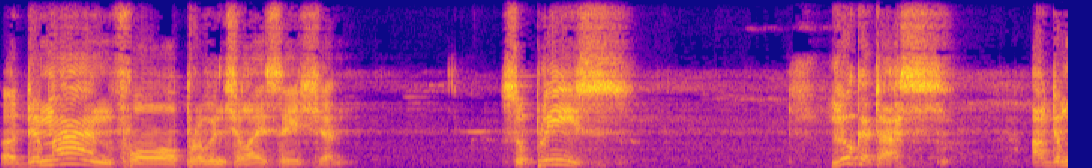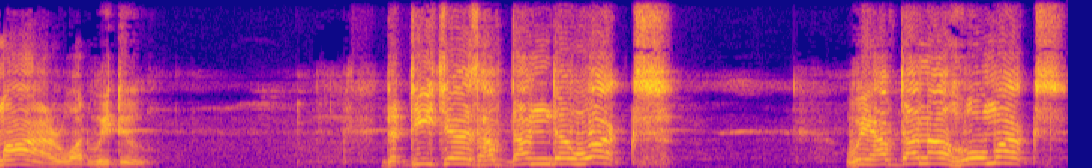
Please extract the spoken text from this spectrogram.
uh, demand for provincialization. So please, look at us admire what we do. The teachers have done their works. We have done our homeworks.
